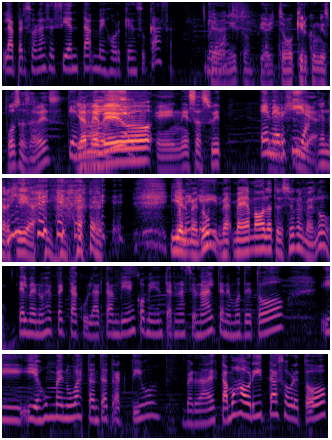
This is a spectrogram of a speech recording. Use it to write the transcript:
la persona se sienta mejor que en su casa. Qué bonito. Y hoy tengo que ir con mi esposa, ¿sabes? Ya me veo en esa suite. Energía. Energía. y el menú, me, me, ha llamado la atención el menú. El menú es espectacular también, comida internacional, tenemos de todo y, y es un menú bastante atractivo, ¿verdad? Estamos ahorita, sobre todo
